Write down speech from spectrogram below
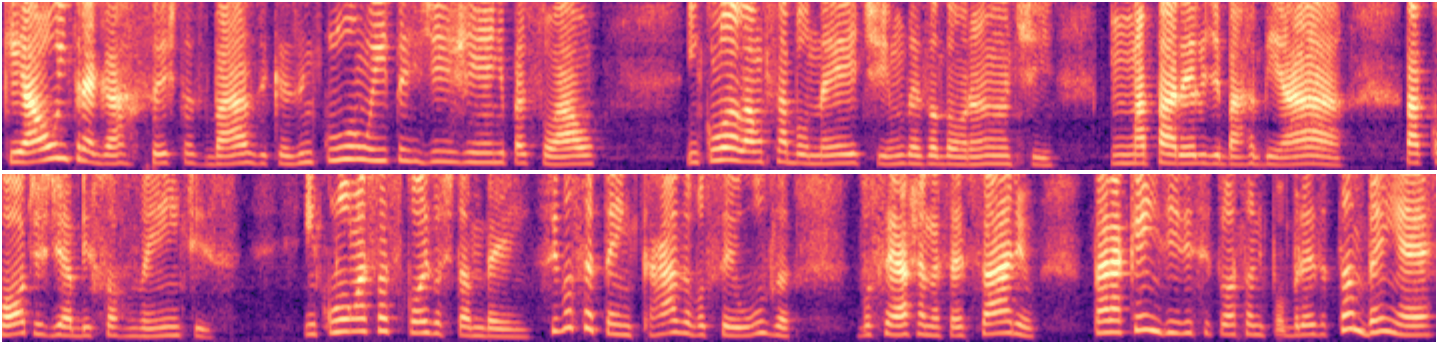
que ao entregar cestas básicas, incluam itens de higiene pessoal. Inclua lá um sabonete, um desodorante, um aparelho de barbear, pacotes de absorventes Incluam essas coisas também. Se você tem em casa, você usa, você acha necessário, para quem vive em situação de pobreza também é.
